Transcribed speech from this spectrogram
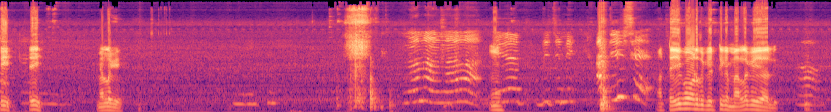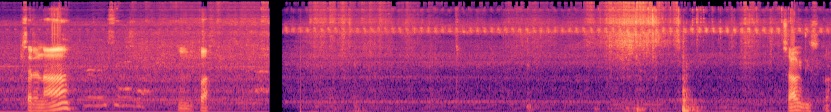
తీ. ఏయ్. మెల్లగి అట్ట వేయకూడదు గట్టిగా మెల్లగా వేయాలి. సరేనా? పా. చాకు తీసుకురా.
